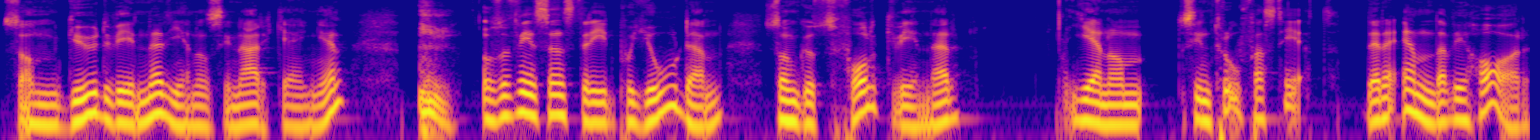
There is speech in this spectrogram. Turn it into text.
som Gud vinner genom sin ärkeängel. Och så finns en strid på jorden som Guds folk vinner genom sin trofasthet. Det är det enda vi har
